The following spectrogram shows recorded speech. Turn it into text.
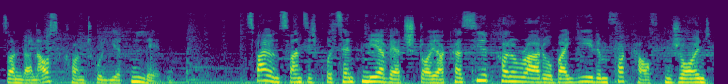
sondern aus kontrollierten Läden. 22 Prozent Mehrwertsteuer kassiert Colorado bei jedem verkauften Joint.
